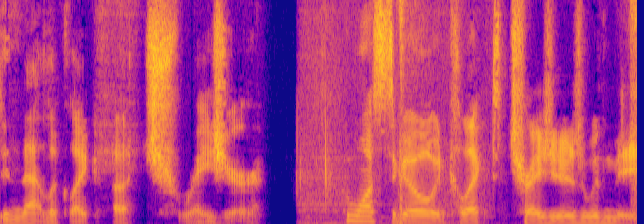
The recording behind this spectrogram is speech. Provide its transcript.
didn't that look like a treasure? Who wants to go and collect treasures with me?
